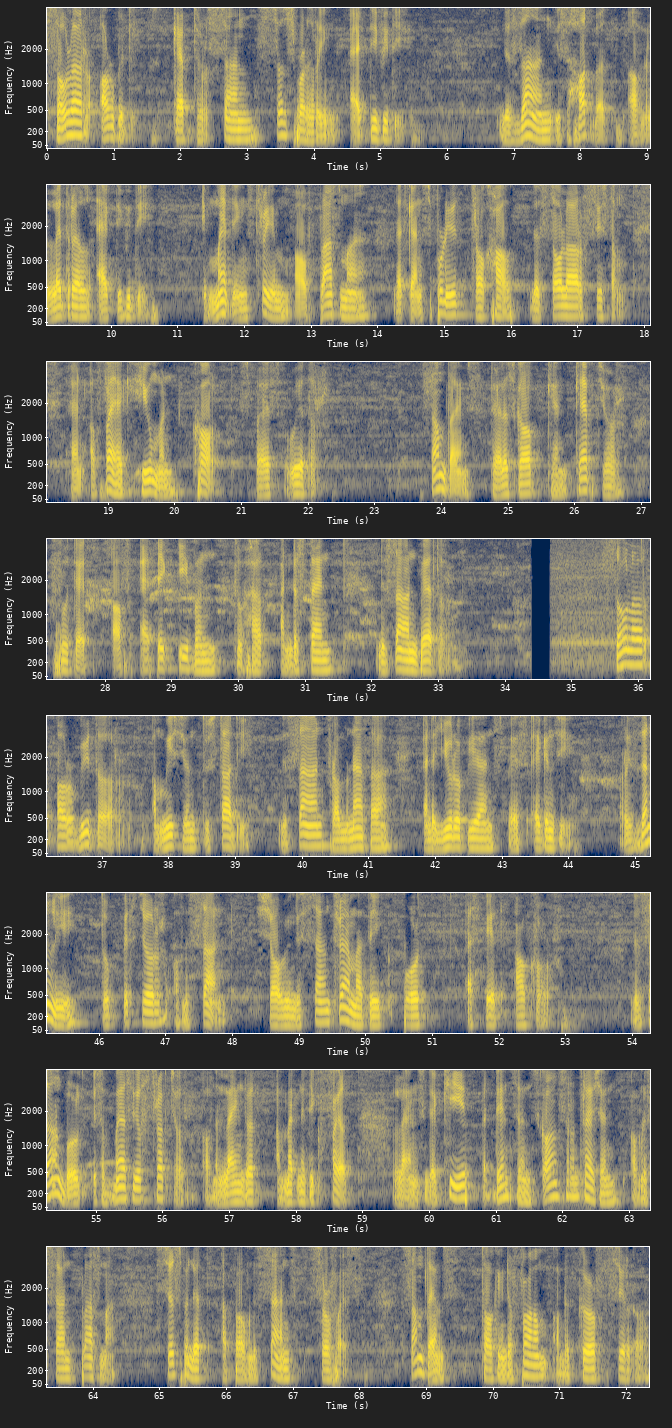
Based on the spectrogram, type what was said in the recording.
Solar orbit captures sun surface activity. The sun is hotbed of the lateral activity, emitting stream of plasma that can spread throughout the solar system and affect human cold space weather. Sometimes telescope can capture footage of epic event to help understand the sun better. Solar Orbiter, a mission to study the sun from NASA and the European Space Agency, recently took pictures of the sun, showing the sun's dramatic birth as it occurred. The sunburst is a massive structure of the length a magnetic field lines that keep a dense concentration of the sun plasma suspended above the sun's surface, sometimes taking the form of the curved circle.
